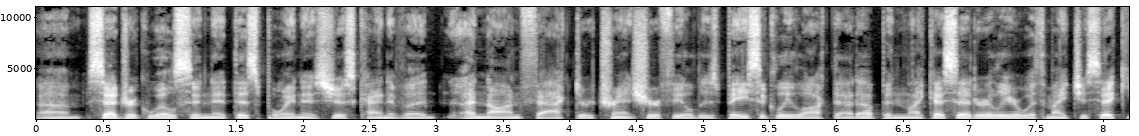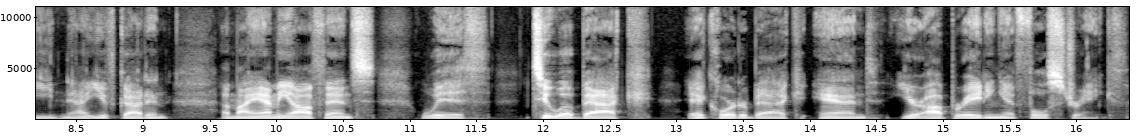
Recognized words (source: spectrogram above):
Um, Cedric Wilson at this point is just kind of a, a non factor. Trent Sherfield is basically locked that up. And like I said earlier with Mike Gesicki, now you've got an, a Miami offense with Tua back at quarterback and you're operating at full strength.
